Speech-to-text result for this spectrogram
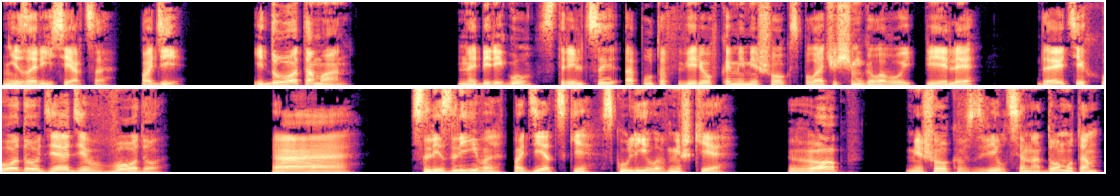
Не зари сердце, поди. Иду, атаман. На берегу стрельцы, опутав веревками мешок с плачущим головой, пели «Дайте ходу, дяде, в воду». А, -а, -а слезливо, по-детски скулила в мешке. Гоп! Мешок взвился над омутом.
